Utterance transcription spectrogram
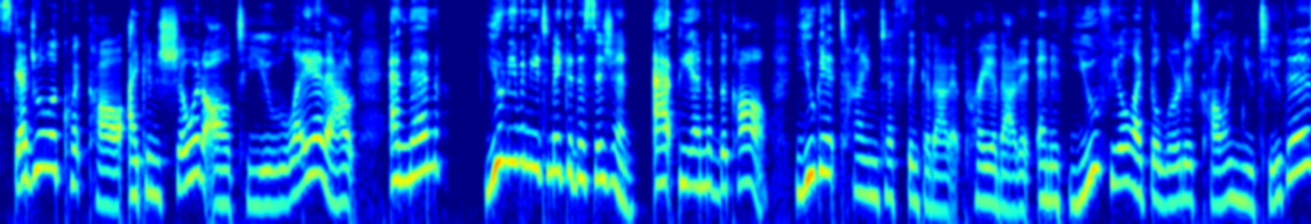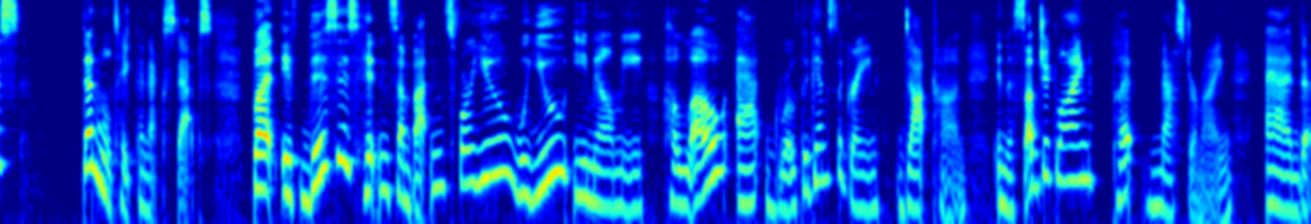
Schedule a quick call. I can show it all to you, lay it out, and then you don't even need to make a decision at the end of the call. You get time to think about it, pray about it. And if you feel like the Lord is calling you to this, then we'll take the next steps. But if this is hitting some buttons for you, will you email me hello at growthagainstthegrain.com? In the subject line, put mastermind and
